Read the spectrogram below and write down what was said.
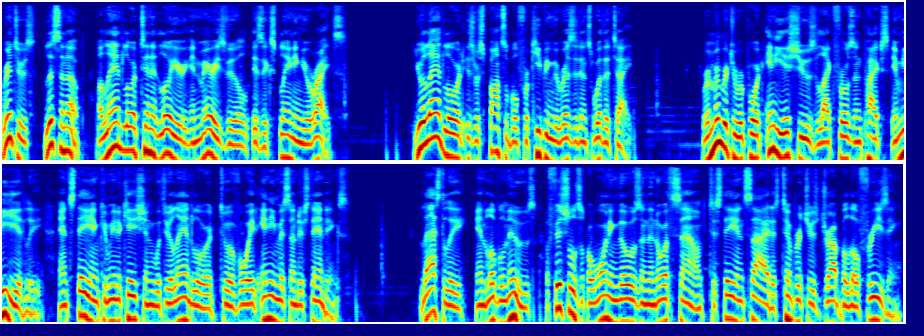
Renters, listen up. A landlord tenant lawyer in Marysville is explaining your rights. Your landlord is responsible for keeping the residence weathertight. Remember to report any issues like frozen pipes immediately and stay in communication with your landlord to avoid any misunderstandings. Lastly, in local news, officials are warning those in the North Sound to stay inside as temperatures drop below freezing.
